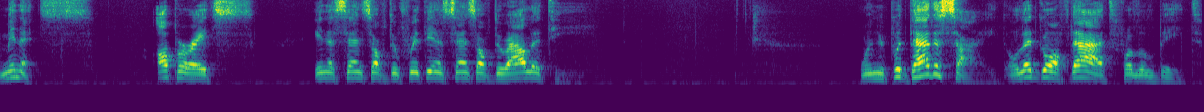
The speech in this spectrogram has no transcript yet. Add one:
minutes, operates in a sense of within a sense of duality when we put that aside or let go of that for a little bit,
